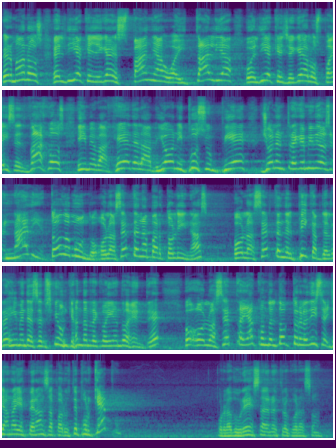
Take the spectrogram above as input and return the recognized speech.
Hermanos, el día que llegué a España o a Italia o el día que llegué a los Países Bajos y me bajé del avión y puse un pie, yo le entregué mi vida. Nadie, todo el mundo, o lo acepta en las Bartolinas O lo acepta en el pickup del régimen de excepción que andan recogiendo gente. O, o lo acepta ya cuando el doctor le dice, ya no hay esperanza para usted. ¿Por qué? Por la dureza de nuestro corazón.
